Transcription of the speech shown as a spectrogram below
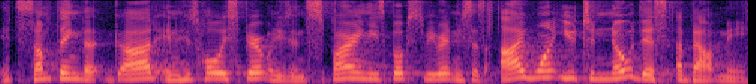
It's something that God, in His Holy Spirit, when He's inspiring these books to be written, He says, I want you to know this about me.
